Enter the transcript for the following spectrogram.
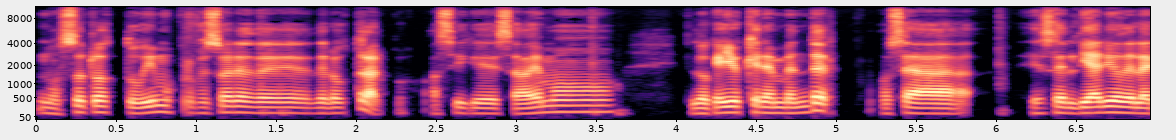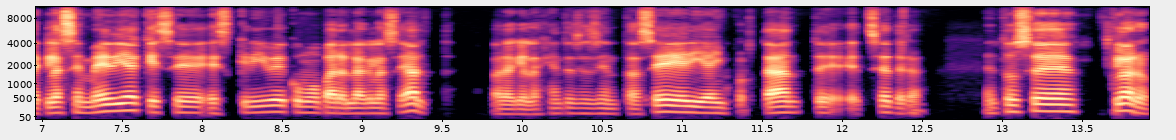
nosotros tuvimos profesores de, del Austral, pues, así que sabemos lo que ellos quieren vender. O sea, es el diario de la clase media que se escribe como para la clase alta, para que la gente se sienta seria, importante, etc. Entonces, claro,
